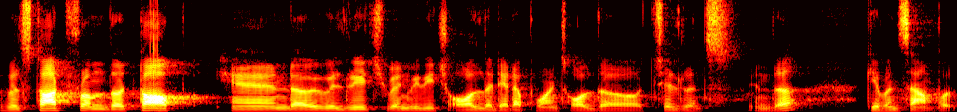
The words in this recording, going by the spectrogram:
we will start from the top and uh, we will reach when we reach all the data points all the childrens in the given sample.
